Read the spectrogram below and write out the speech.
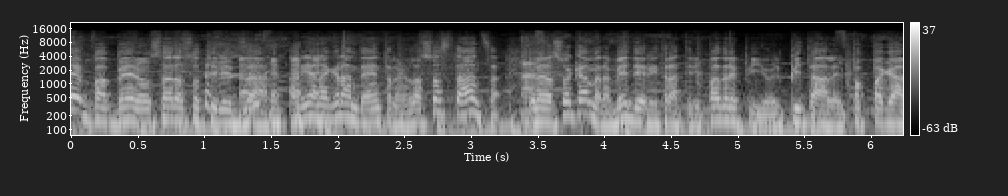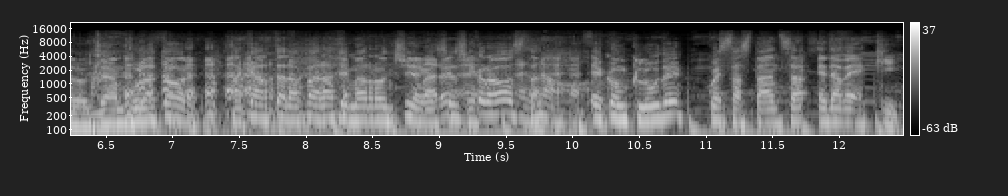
E vabbè, non sarà sottilizzare. Ariana Grande entra nella sua stanza e nella sua camera vede i ritratti di Padre Pio, il pitale, il pappagallo, il deambulatore, la carta da parati marroncina che si scrosta no. e conclude: questa stanza è da vecchi.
